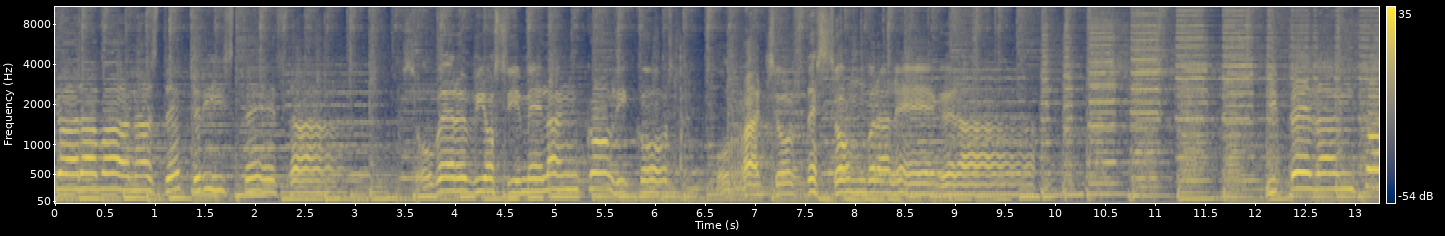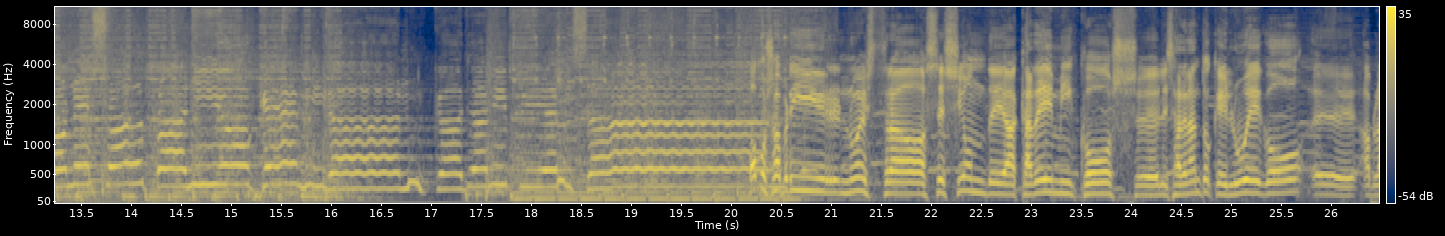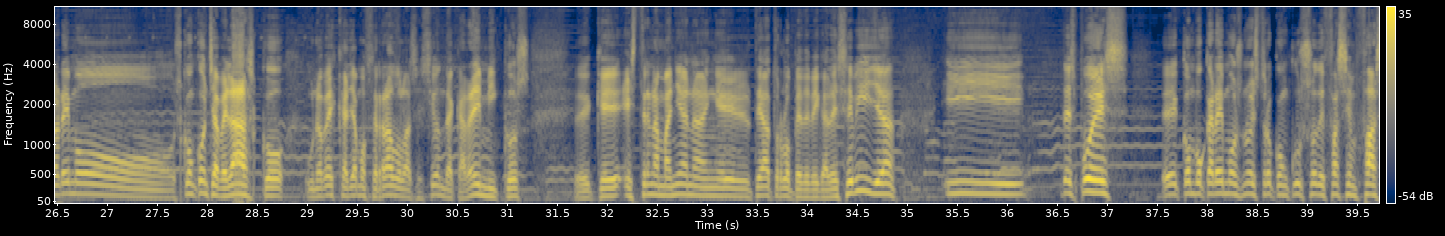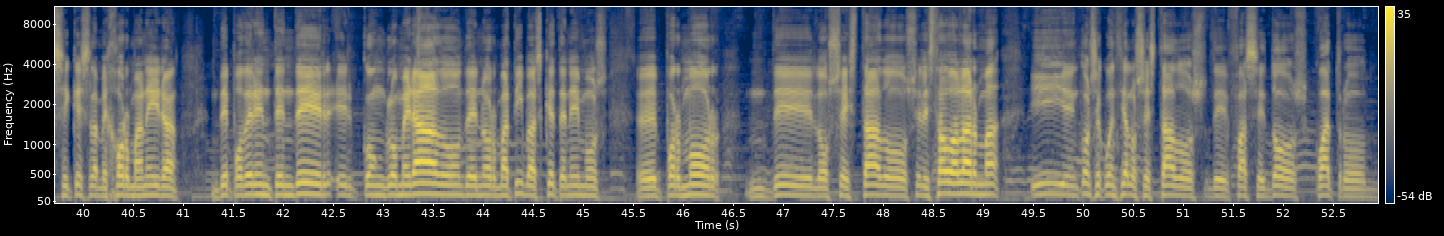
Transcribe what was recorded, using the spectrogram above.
caravanas de tristeza, soberbios y melancólicos, borrachos de sombra negra y pedantones al paño que miran, callan y piensan. Vamos a abrir nuestra sesión de académicos. Eh, les adelanto que luego eh, hablaremos con Concha Velasco, una vez que hayamos cerrado la sesión de académicos, eh, que estrena mañana en el Teatro López de Vega de Sevilla. Y después eh, convocaremos nuestro concurso de fase en fase, que es la mejor manera de poder entender el conglomerado de normativas que tenemos eh, por mor de los estados, el estado de alarma y en consecuencia los estados de fase 2, 4,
